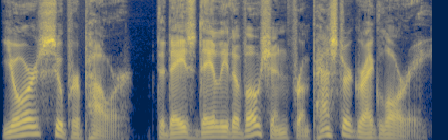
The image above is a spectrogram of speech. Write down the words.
Your Superpower. Today's daily devotion from Pastor Greg Laurie.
